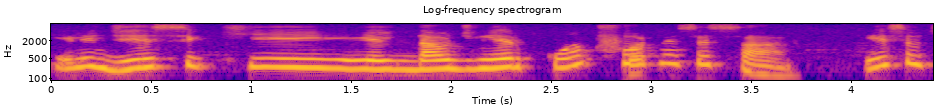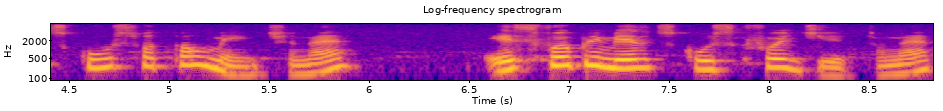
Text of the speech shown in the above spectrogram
ele disse que ele dá o dinheiro quanto for necessário. Esse é o discurso atualmente, né? Esse foi o primeiro discurso que foi dito, né?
